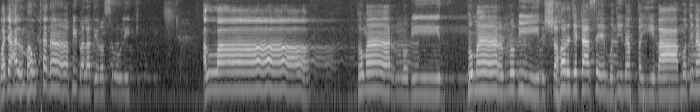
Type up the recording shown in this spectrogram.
ওয়াজাহাল মাউতানা বিবালাদি রসুলিক আল্লাহ, তোমার নবীর তোমার নবীর শহর যেটা আছে মদিনা তৈবা মদিনা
